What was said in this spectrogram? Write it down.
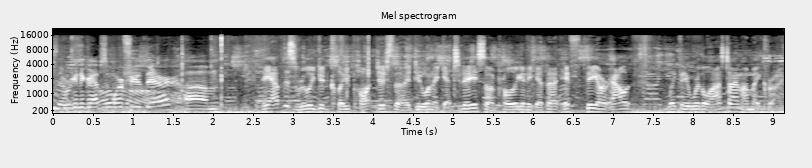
So we're gonna grab some more food there. Um, they have this really good clay pot dish that I do want to get today, so I'm probably gonna get that. If they are out like they were the last time, I might cry.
